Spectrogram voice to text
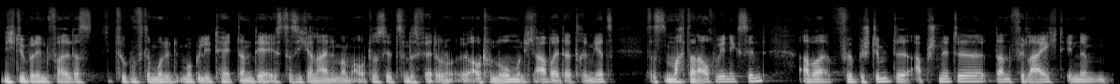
nicht über den Fall, dass die Zukunft der Mobilität dann der ist, dass ich alleine beim Auto sitze und das fährt autonom und ich arbeite da drin jetzt. Das macht dann auch wenig Sinn. Aber für bestimmte Abschnitte dann vielleicht in einem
